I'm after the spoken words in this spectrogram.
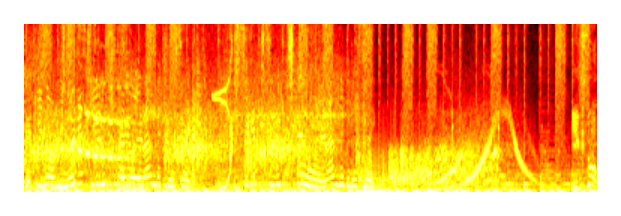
敵の見逃しする機体を選んでください。出撃する地点を選んでください。行くぞ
